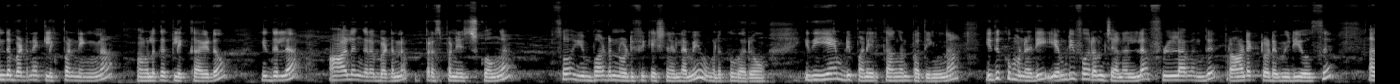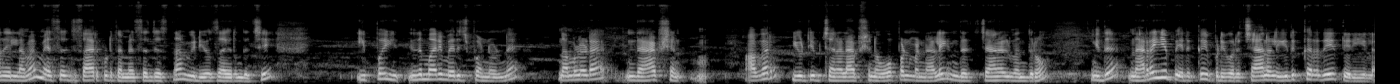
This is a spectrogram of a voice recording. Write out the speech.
இந்த பட்டனை கிளிக் பண்ணிங்கன்னா உங்களுக்கு கிளிக் ஆகிடும் இதில் ஆளுங்கிற பட்டனை ப்ரெஸ் பண்ணி வச்சுக்கோங்க. ஸோ இம்பார்ட்டன்ட் நோட்டிஃபிகேஷன் எல்லாமே உங்களுக்கு வரும். இது ஏன் இப்படி பண்ணியிருக்காங்கன்னு பார்த்தீங்கன்னா இதுக்கு முன்னாடி எம்டி ஃபோரம் சேனலில் ஃபுல்லாக வந்து ப்ராடக்டோட வீடியோஸு அது இல்லாமல் மெசேஜ் சார் கொடுத்த மெசேஜஸ் தான் வீடியோஸாக இருந்துச்சு. இப்போ இது மாதிரி மெரிஜ் பண்ணோன்னே நம்மளோட இந்த ஆப்ஷன் அவர் யூடியூப் சேனல் ஆப்ஷனை ஓப்பன் பண்ணாலே இந்த சேனல் வந்துடும் இது நிறைய பேருக்கு இப்படி ஒரு சேனல் இருக்கிறதே தெரியல.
